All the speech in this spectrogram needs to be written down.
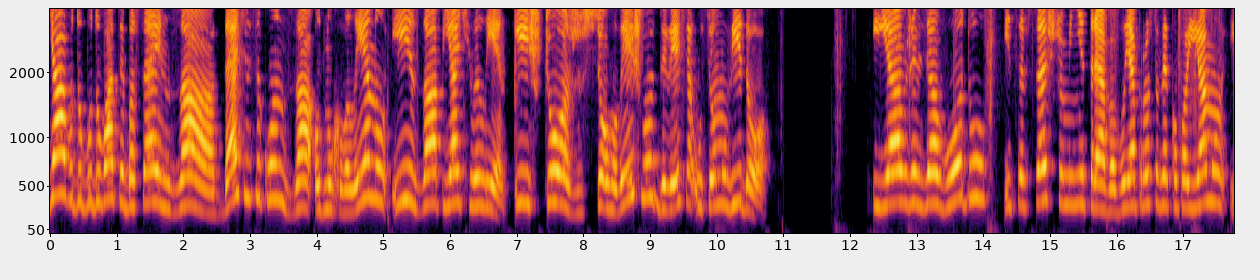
Я буду будувати басейн за 10 секунд, за 1 хвилину і за 5 хвилин. І що ж з цього вийшло, дивися у цьому відео. І я вже взяв воду, і це все, що мені треба, бо я просто викопаю яму і.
